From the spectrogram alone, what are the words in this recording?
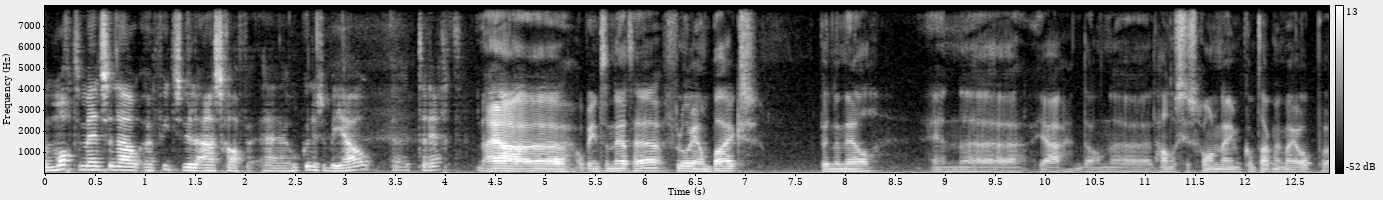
Mochten mensen nou een fiets willen aanschaffen, hoe kunnen ze bij jou terecht? Nou ja, op internet, hè, florianbikes.nl. En ja, dan het handigste is gewoon neem contact met mij op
